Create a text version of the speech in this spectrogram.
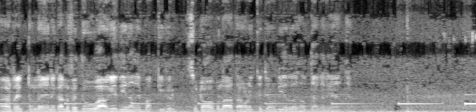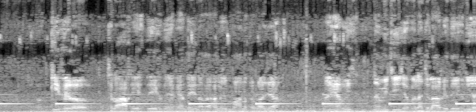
ਆਹ ਟਰੈਕਟਰ ਲਏ ਨੇ ਕੱਲ ਫਿਰ ਦੋ ਆ ਗਏ ਦੀ ਇਹਨਾਂ ਦੇ, ਬਾਕੀ ਫਿਰ ਸਟਾਪ ਲਾਤਾ, ਹੁਣ ਇੱਕ ਜੌਂਡੀਅਰ ਦਾ ਸੌਦਾ ਕਰਿਆ ਅੱਜ। ਬਾਕੀ ਫਿਰ ਚਲਾ ਕੇ ਦੇਖਦੇ ਆ, ਕਹਿੰਦੇ ਇਹਨਾਂ ਦਾ ਹਲੇ ਮਨ ਥੋੜਾ ਜਿਹਾ, ਐ ਵੀ ਨਵੀਂ ਚੀਜ਼ ਆ, ਪਹਿਲਾਂ ਚਲਾ ਕੇ ਦੇਖ ਲਈ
